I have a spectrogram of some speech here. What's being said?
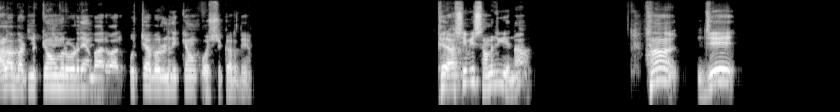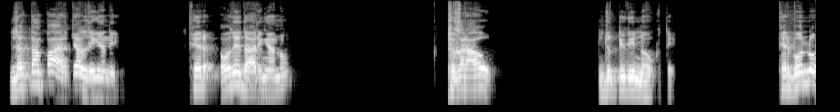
ਵਾਲਾ ਬਟਨ ਕਿਉਂ ਮਰੋੜਦੇ ਹਾਂ ਬਾਰ-ਬਾਰ? ਉੱਚਾ ਬੋਲਣ ਦੀ ਕਿਉਂ ਕੋਸ਼ਿਸ਼ ਕਰਦੇ ਹਾਂ? ਫਿਰ ਅਸੀਂ ਵੀ ਸਮਝੀਏ ਨਾ। ਹਾਂ, ਜੇ ਲੱਤਾਂ ਭਾਰ ਝੱਲਦੀਆਂ ਨੇ, ਫਿਰ ਅਹੁਦੇਦਾਰੀਆਂ ਨੂੰ ਠਕਰਾਓ ਜੁੱਤੀ ਦੀ ਨੋਕ ਤੇ। ਫਿਰ ਬੋਲੋ,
